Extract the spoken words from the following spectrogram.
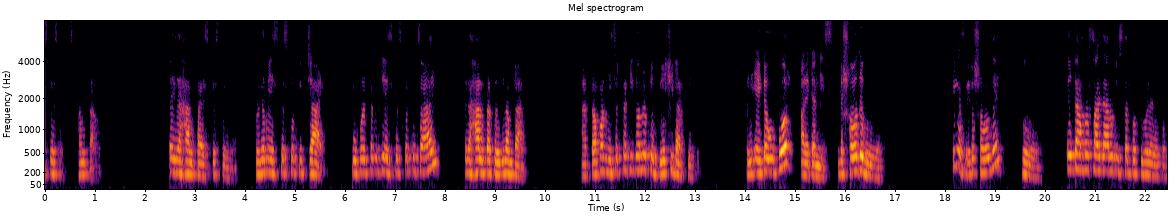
স্কেচ হালকা। এই যে হালকা স্কেচ করলাম যদি আমি স্কেচ করতে চাই, উপরেরটা যদি স্কেচ করতে চাই, তাহলে হালকা করে দিলাম, ডার্ক। আর তখন নিচেরটা কি করবে? একটু বেশি ডার্ক করবে এটা উপর আর এটা নিচ। এটা সহজে বোঝা যাবে। ঠিক আছে? এটা সহজেই বোঝা যাবে। এটা আমরা সাইডে আরও বিস্তার করতে পারি এরকম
